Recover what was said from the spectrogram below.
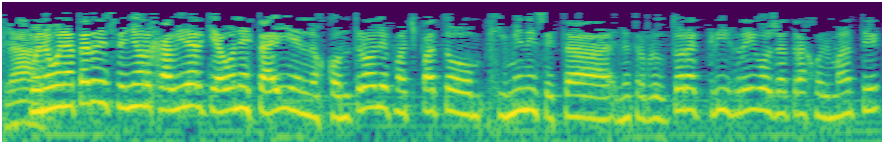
claro. Bueno, buenas tardes, señor Javier, que aún está ahí en los controles. Machpato Jiménez está, nuestra productora. Cris Rego ya trajo el mate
